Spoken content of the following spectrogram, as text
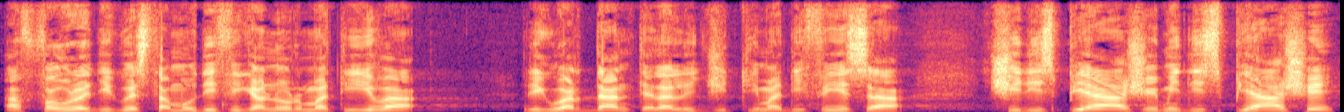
a favore di questa modifica normativa riguardante la legittima difesa, ci dispiace, mi dispiace,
